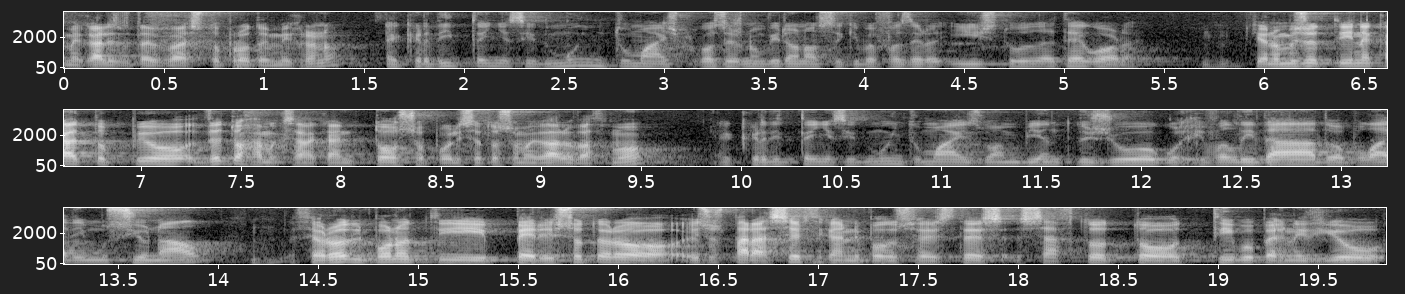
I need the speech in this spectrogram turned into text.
μεγάλες μεταβιβάσεις στο πρώτο ημίχρονο. Acredito que tenha sido muito mais, porque vocês não viram a nossa equipa fazer isto até agora. Και νομίζω ότι είναι κάτι το οποίο δεν το είχαμε ξανακάνει τόσο πολύ, σε τόσο μεγάλο βαθμό. Acredito que tenha sido muito mais o ambiente do jogo, a rivalidade, o lado emocional. Θεωρώ λοιπόν ότι περισσότερο ίσως παρασύρθηκαν οι ποδοσφαιριστές σε αυτό το τύπο παιχνιδιού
